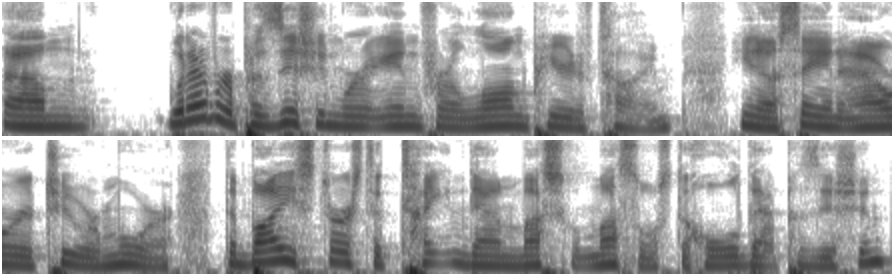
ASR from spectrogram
Um, whatever position we're in for a long period of time, you know, say an hour or two or more, the body starts to tighten down muscle, muscles to hold that position.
